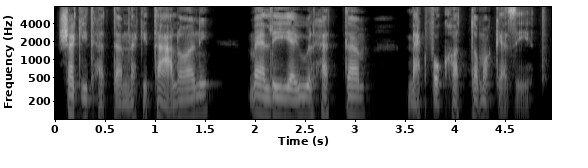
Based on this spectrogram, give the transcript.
Segíthettem neki tálalni, melléje ülhettem, megfoghattam a kezét.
